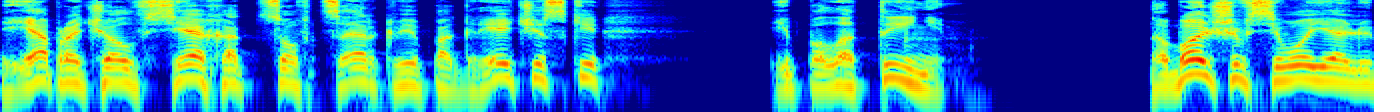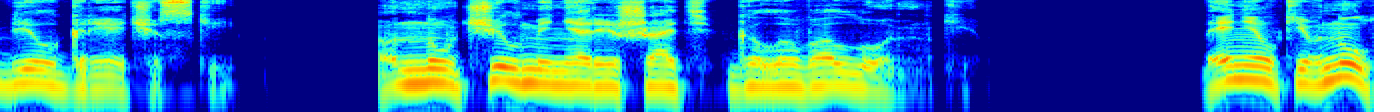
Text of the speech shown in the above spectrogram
Я прочел всех отцов церкви по-гречески и по-латыни. Но больше всего я любил греческий. Он научил меня решать головоломки. Дэниел кивнул,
